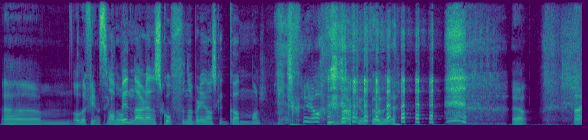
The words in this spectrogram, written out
Um, og det fins ikke noen Da begynner den skuffen å bli ganske gammel. ja, det er akkurat det ja. Nei,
